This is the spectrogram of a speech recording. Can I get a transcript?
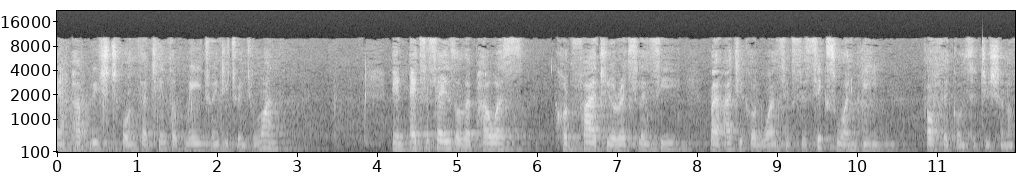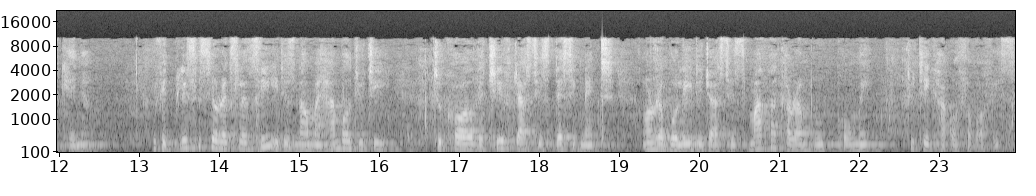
and published on 13th of May 2021 in exercise of the powers conferred to Your Excellency by Article 166 1B of the Constitution of Kenya. If it pleases Your Excellency, it is now my humble duty to call the Chief Justice Designate, Honorable Lady Justice Martha Karambu Koome, to take her oath of office.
